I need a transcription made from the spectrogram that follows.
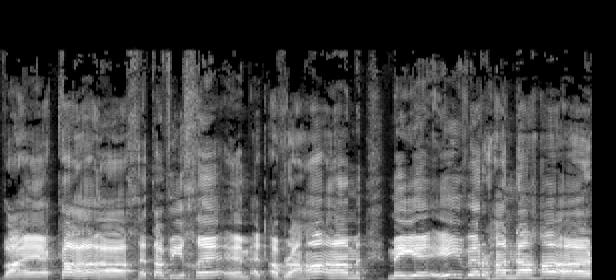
ואקח את אביכם את אברהם מעבר הנהר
